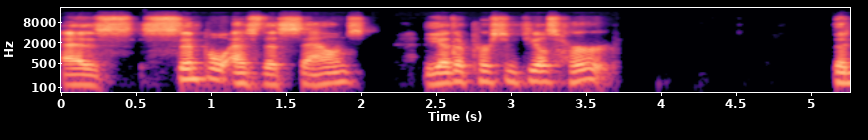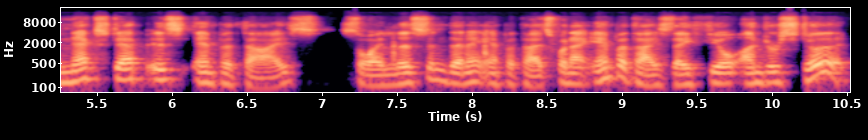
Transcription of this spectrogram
as simple as this sounds, the other person feels heard. The next step is empathize. So I listen, then I empathize. When I empathize, they feel understood.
